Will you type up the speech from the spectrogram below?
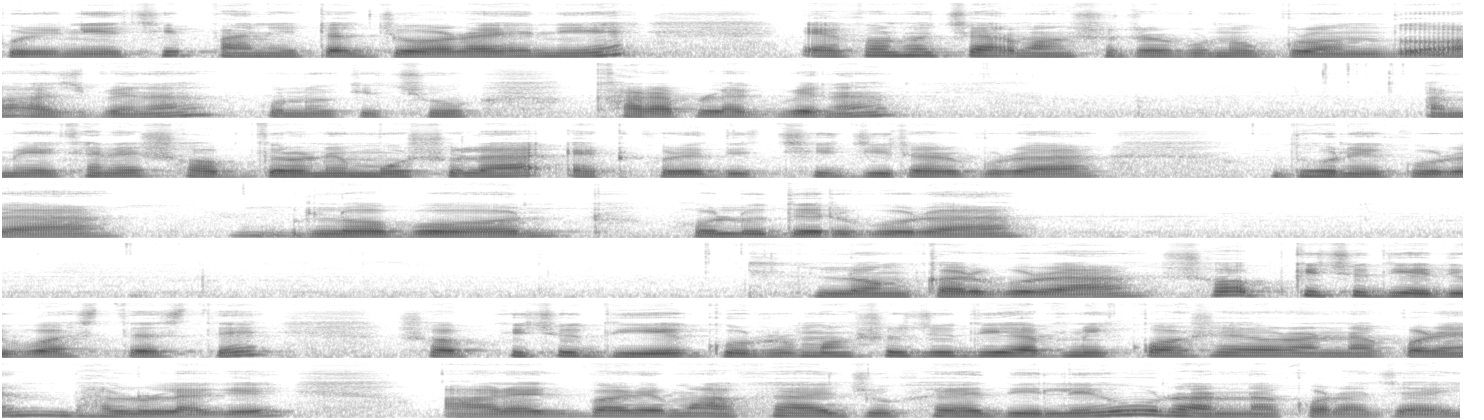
করে নিয়েছি। পানিটা জড়ায় নিয়ে এখন হচ্ছে আর মাংসটার কোনো গন্ধ আসবে না। কোনো কিছু খারাপ লাগবে না। আমি এখানে সব ধরনের মশলা অ্যাড করে দিচ্ছি। জিরার গুঁড়া, ধনে গুঁড়া, লবণ, হলুদের গুঁড়া, লঙ্কার গুঁড়া সব কিছু দিয়ে দিব আস্তে আস্তে। সব কিছু দিয়ে গরুর মাংস যদি আপনি কষায়ও রান্না করেন, ভালো লাগে। আর একবারে মাখায় জুখায় দিলেও রান্না করা যায়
